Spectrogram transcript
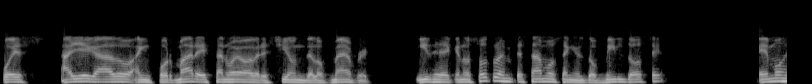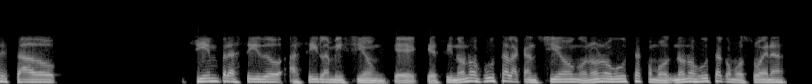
pues ha llegado a informar esta nueva versión de los Mavericks. Y desde que nosotros empezamos en el 2012, hemos estado, siempre ha sido así la misión, que, que si no nos gusta la canción o no nos gusta como, no nos gusta como suena,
